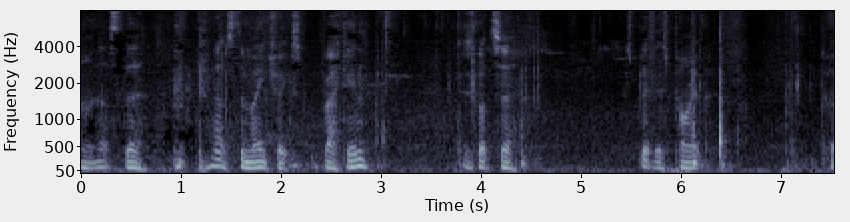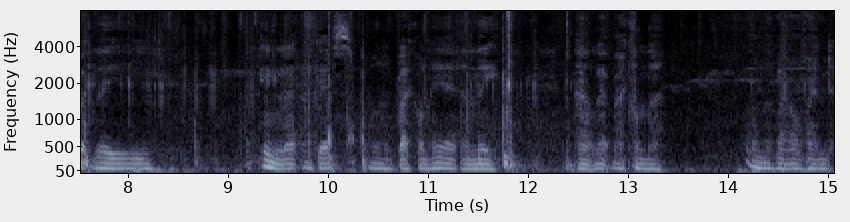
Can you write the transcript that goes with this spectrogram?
Oh, that's the that's the matrix back in. Just got to split this pipe, put the inlet, I guess, back on here, and the outlet back on the on the valve end.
